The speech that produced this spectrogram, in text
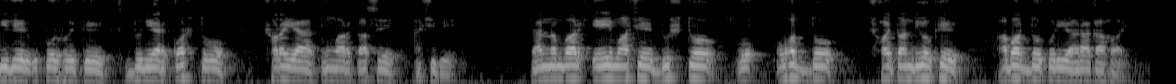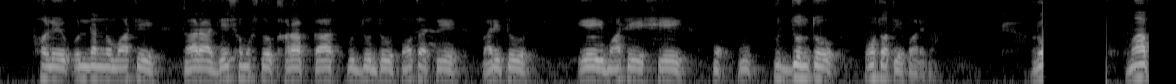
নিজের উপর হইতে দুনিয়ার কষ্ট সরাইয়া তোমার কাছে আসিবে। চার নম্বর, এই মাসে দুষ্ট ও অভদ্র শয়তানদিগকে আবদ্ধ করিয়া রাখা হয়। ফলে অন্যান্য মাসে তারা যে সমস্ত খারাপ কাজ পর্যন্ত পৌঁছাতে পারিত, এই মাসে প- পর্যন্ত পৌঁছাতে পারে না। মাফ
